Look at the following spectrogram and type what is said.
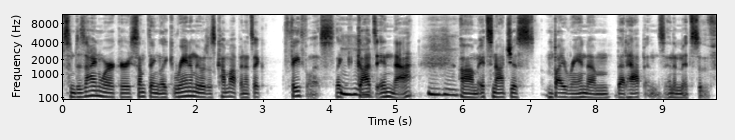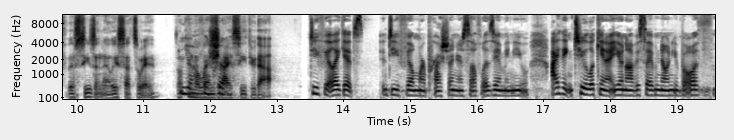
some design work or something like randomly will just come up and it's like faithfulness like mm-hmm. god's in that mm-hmm. um, it's not just by random that happens in the midst of this season at least that's the way yeah, in the lens sure. that i see through that do you feel like it's do you feel more pressure on yourself lizzie i mean you i think too looking at you and obviously i've known you both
